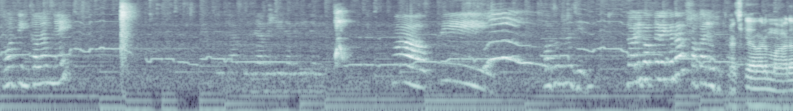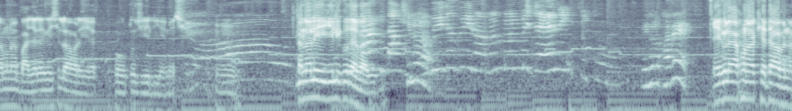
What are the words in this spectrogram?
তোমার পিঙ্ক কালার নেই? যাবে নিয়ে যাবে ওয়াও জেলি। ললিপপটা রেখে দাও সকালে উঠে আজকে আবার মারা মনে হয় বাজারে গেছিল আবার এই এক কৌটো জেলি এনেছে। হুম। তা নাহলে এই জেলি কোথায় পাবে? ছিল না। এগুলো খাবে? এগুলো এখন আর খেতে হবে না।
